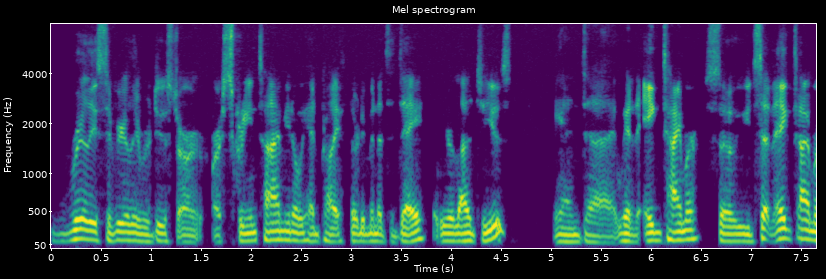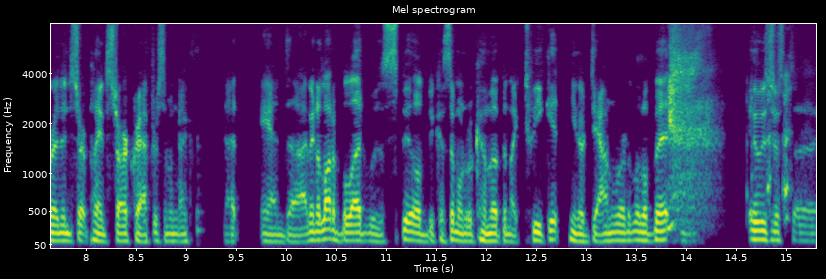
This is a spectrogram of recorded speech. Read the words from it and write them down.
really severely reduced our, our screen time. You know, we had probably 30 minutes a day that we were allowed to use. And uh, we had an egg timer. So you'd set an egg timer and then start playing StarCraft or something like that. And uh, I mean, a lot of blood was spilled because someone would come up and like tweak it, you know, downward a little bit. it was just a,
